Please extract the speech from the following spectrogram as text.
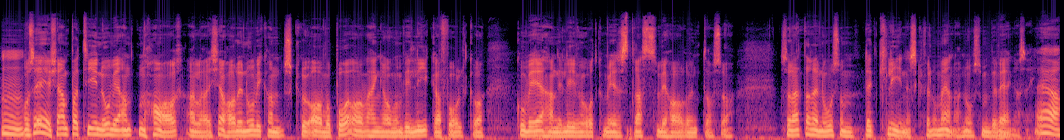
Mm. Og så er ikke empati noe vi enten har eller ikke har. Det er noe vi kan skru av og på, avhengig av om vi liker folk og hvor vi er hen i livet vårt, hvor mye stress vi har rundt oss. Så dette er noe som Det er et klinisk fenomen, noe som beveger seg. Ja,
